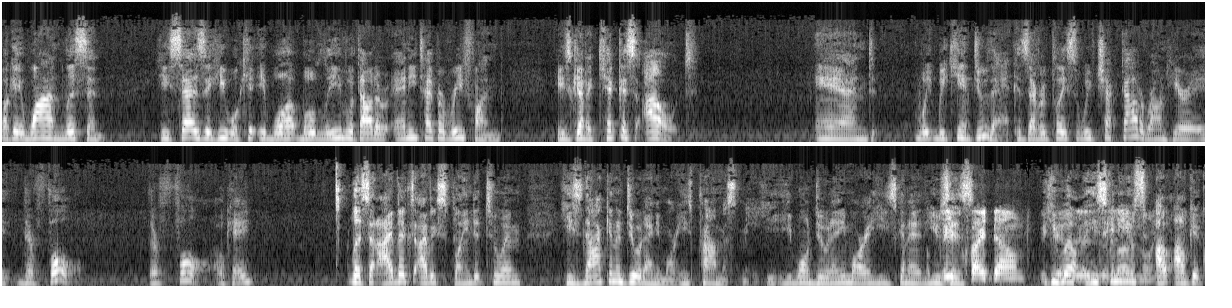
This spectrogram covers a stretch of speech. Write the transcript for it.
Okay, Juan, listen. He says that he will he will, will leave without a, any type of refund. He's going to kick us out, and we we can't do that because every place that we've checked out around here, it, they're full. They're full. Okay. Listen, I've ex- I've explained it to him. He's not going to do it anymore. He's promised me. He, he won't do it anymore. He's going to use his. quiet down. He will. He's going to use. I'll, I'll get.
